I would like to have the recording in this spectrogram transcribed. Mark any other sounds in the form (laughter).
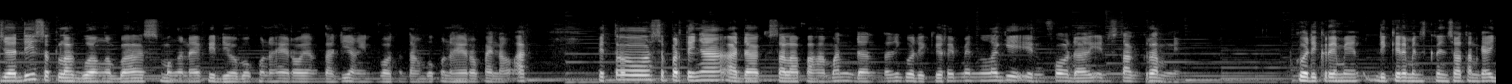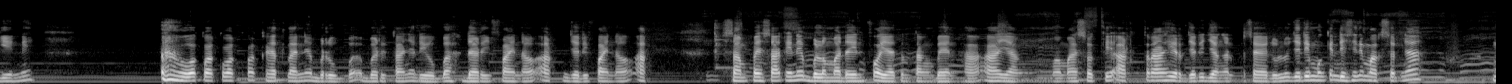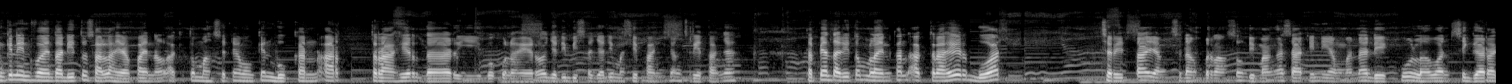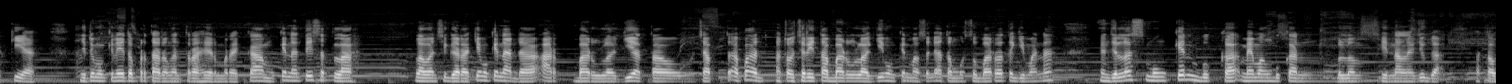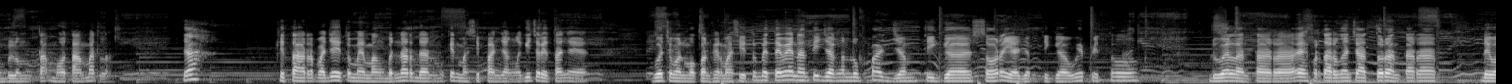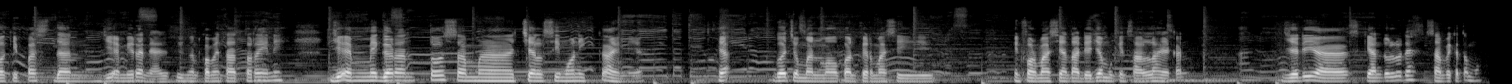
Jadi setelah gua ngebahas mengenai video Boku no Hero yang tadi yang info tentang Boku no Hero Final Arc itu sepertinya ada kesalahpahaman dan tadi gua dikirimin lagi info dari Instagram nih. Gua dikirimin dikirimin screenshotan kayak gini. (clears throat) wak wak wak wak headline-nya berubah beritanya diubah dari Final Arc jadi Final Arc. Sampai saat ini belum ada info ya tentang BNHA yang memasuki arc terakhir. Jadi jangan percaya dulu. Jadi mungkin di sini maksudnya mungkin info yang tadi itu salah ya final arc itu maksudnya mungkin bukan art terakhir dari Boku no Hero jadi bisa jadi masih panjang ceritanya. Tapi yang tadi itu melainkan arc terakhir buat cerita yang sedang berlangsung di manga saat ini yang mana Deku lawan Shigaraki ya. Jadi mungkin itu pertarungan terakhir mereka. Mungkin nanti setelah lawan Shigaraki mungkin ada arc baru lagi atau chapter apa atau cerita baru lagi mungkin maksudnya atau musuh baru atau gimana. Yang jelas mungkin buka memang bukan belum finalnya juga atau belum tak mau tamat lah. Ya kita harap aja itu memang benar dan mungkin masih panjang lagi ceritanya ya. Gue cuman mau konfirmasi itu btw nanti jangan lupa jam 3 sore ya jam 3 web itu duel antara eh pertarungan catur antara Dewa Kipas dan JM Miran ya dengan komentatornya ini JM Megaranto sama Chelsea Monica ini ya. Ya gue cuman mau konfirmasi informasi yang tadi aja mungkin salah ya kan. Jadi ya sekian dulu deh sampai ketemu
